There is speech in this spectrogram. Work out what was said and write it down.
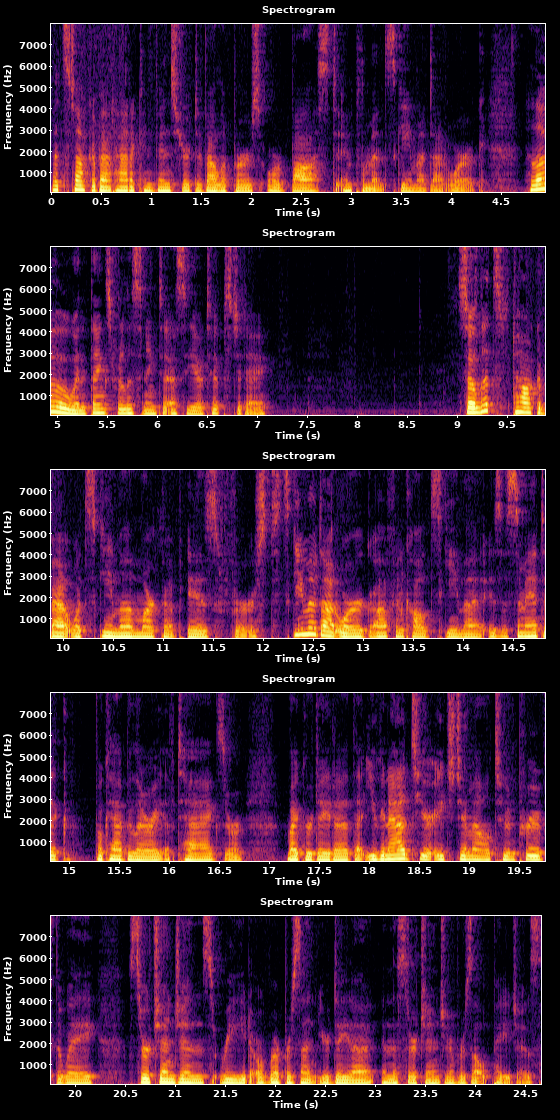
Let's talk about how to convince your developers or boss to implement schema.org. Hello, and thanks for listening to SEO Tips today. So let's talk about what schema markup is first. Schema.org, often called schema, is a semantic vocabulary of tags or microdata that you can add to your HTML to improve the way search engines read or represent your data in the search engine result pages.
